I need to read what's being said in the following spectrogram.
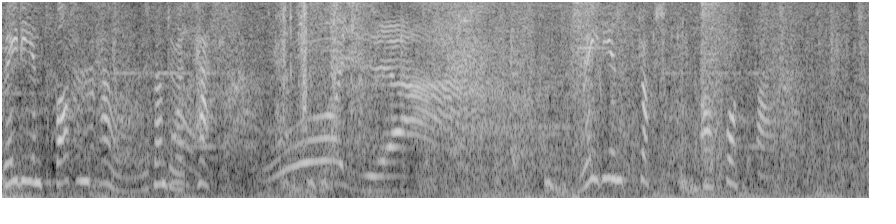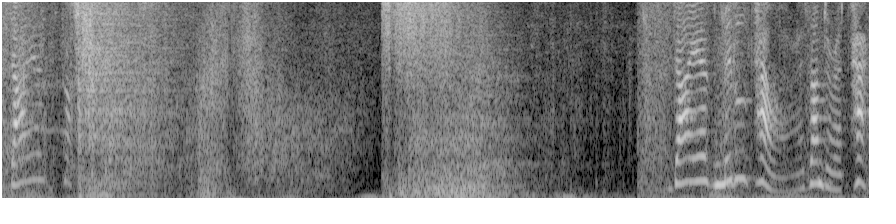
Radiant's bottom tower is under attack. Oh yeah. Radiant structures are fortified. Dire structure. Dire's middle tower is under attack.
